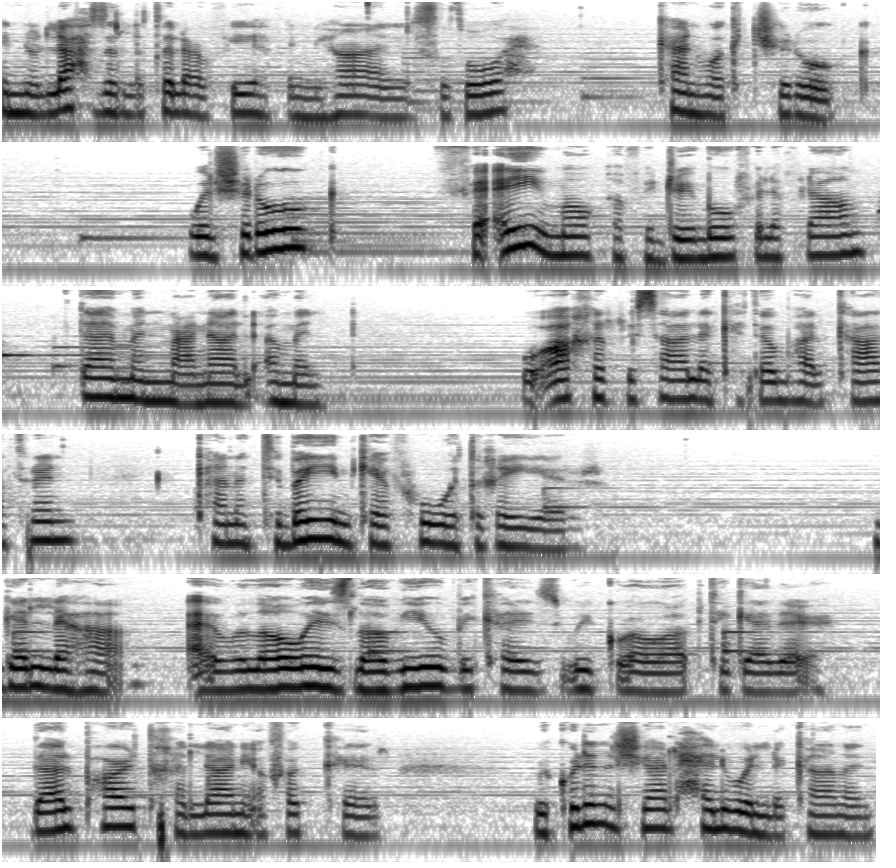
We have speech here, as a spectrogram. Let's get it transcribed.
إنه اللحظة اللي طلعوا فيها في النهاية للسطوح كان وقت شروق. والشروق في أي موقف يجيبوه في الأفلام دائما معناه الأمل. وآخر رسالة كتبها لكاثرين كانت تبين كيف هو تغير. قال لها I will always love you because we grow up together. ده ال part خلاني أفكر بكل الأشياء الحلوة اللي كانت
